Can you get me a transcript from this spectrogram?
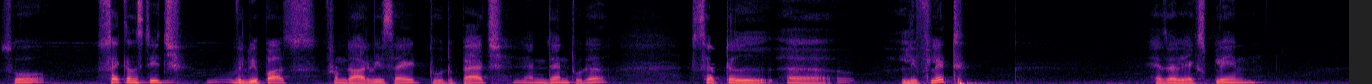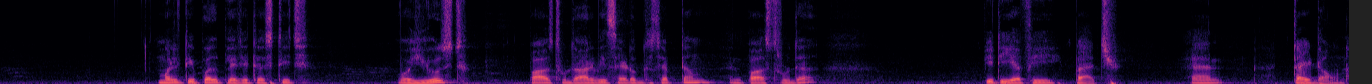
So second stitch will be passed from the RV side to the patch and then to the septal uh, leaflet. As I explained, multiple pledgeted stitch were used pass through the RV side of the septum and pass through the PTFE patch and tie down.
